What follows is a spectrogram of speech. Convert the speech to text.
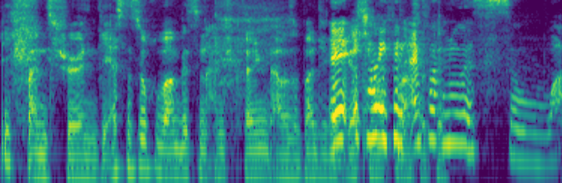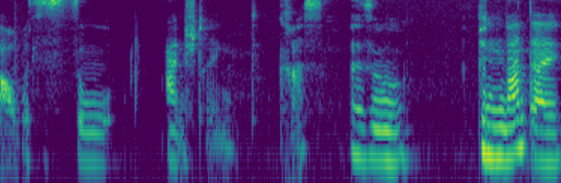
Ich fand's schön. Die Essenssuche war ein bisschen anstrengend, aber sobald ich ich, gegessen hab, ich bin einfach okay. nur, es ist so, wow, es ist so anstrengend. Krass. Also, ich bin ein Landei.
